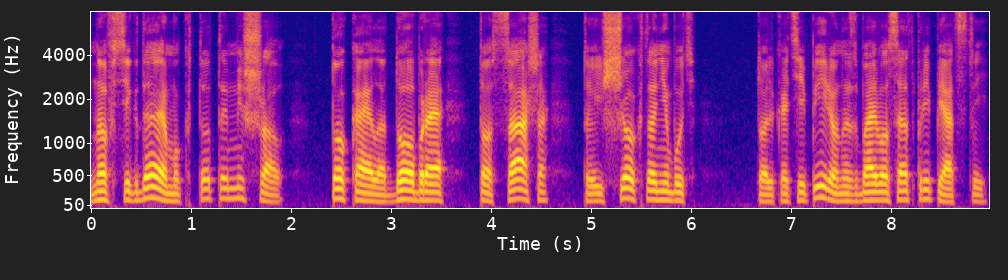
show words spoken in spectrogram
Но всегда ему кто-то мешал. То Кайла Добрая, то Саша, то еще кто-нибудь. Только теперь он избавился от препятствий.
